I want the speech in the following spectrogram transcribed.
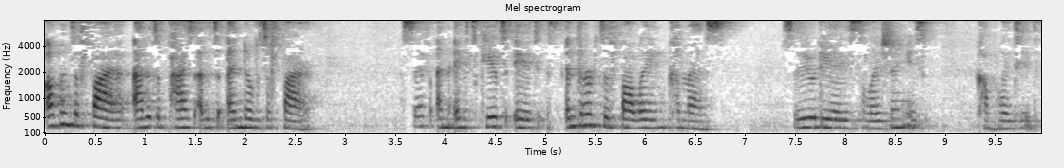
Open the file, add the path at the end of the file. Save and execute it. Enter the following commands. CUDA installation is completed.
